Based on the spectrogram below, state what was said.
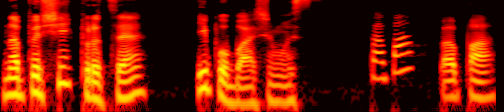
напишіть про це і побачимось. Па-па! Па-па!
